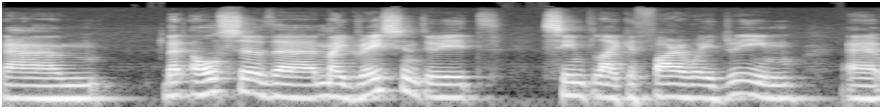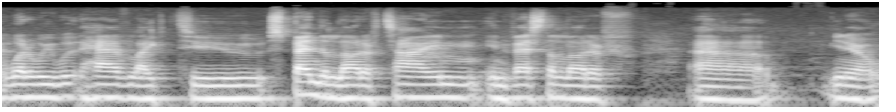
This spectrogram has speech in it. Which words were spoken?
um, but also the migration to it seemed like a faraway dream. Uh, where we would have like to spend a lot of time, invest a lot of, uh, you know,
